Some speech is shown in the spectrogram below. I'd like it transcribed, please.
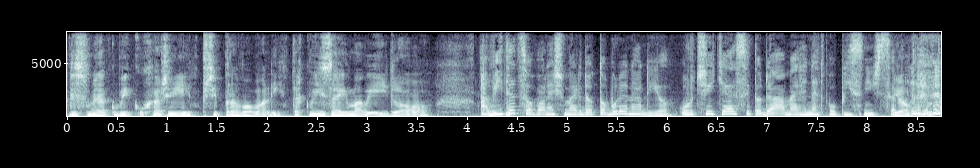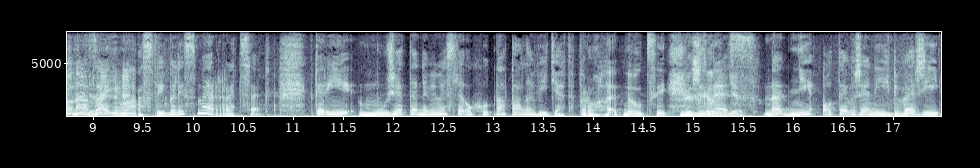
kdy jsme jakoby kuchaři připravovali takový zajímavý jídlo, a víte co, pane Šmerdo, to bude na díl. Určitě si to dáme hned po písničce, jo, protože to nás zajímá. A slíbili jsme recept, který můžete, nevím jestli ochutnat, ale vidět, prohlédnout si Dneska dnes vidět. na dni otevřených dveří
